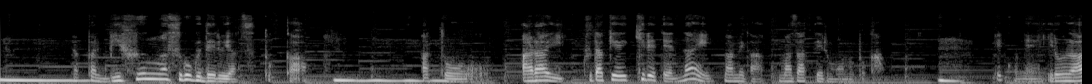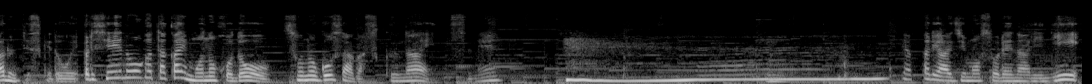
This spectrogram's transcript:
うん。やっぱり微粉がすごく出るやつとか、あ、と、粗い、砕けきれてない豆が混ざっているものとか、うん。結構ね、いろいろあるんですけど、やっぱり性能が高いものほど、その誤差が少ないですね。うーんやっぱり味もそれなりに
